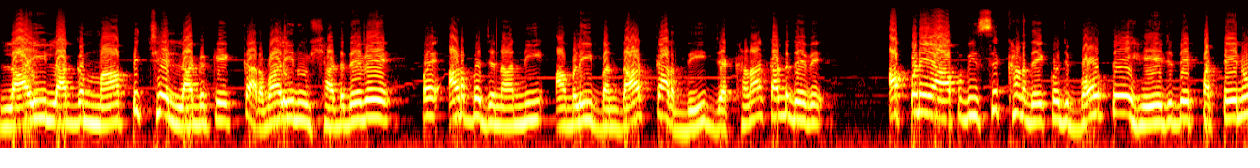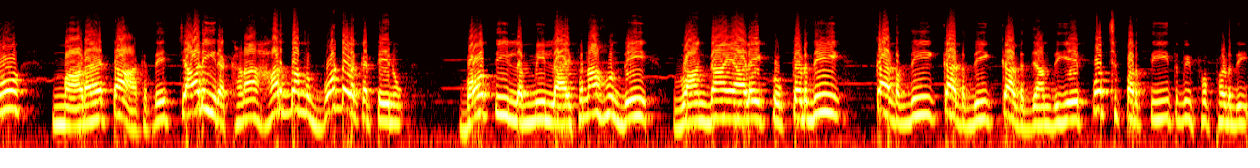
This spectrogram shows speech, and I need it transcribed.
ਲਾਈ ਲੱਗ ਮਾਂ ਪਿੱਛੇ ਲੱਗ ਕੇ ਘਰ ਵਾਲੀ ਨੂੰ ਛੱਡ ਦੇਵੇ। ਓਏ ਅੜਬ ਜਨਾਨੀ ਅਮਲੀ ਬੰਦਾ ਘਰ ਦੀ ਜਖਣਾ ਕੱਢ ਦੇਵੇ। ਆਪਣੇ ਆਪ ਵੀ ਸਿੱਖਣ ਦੇ ਕੁਝ ਬਹੁਤੇ ਹੇਜ ਦੇ ਪੱਟੇ ਨੂੰ ਮਾੜਾ ਢਾਕ ਤੇ ਚਾੜੀ ਰੱਖਣਾ ਹਰਦਮ ਬੋਡਲ ਕੱਟੇ ਨੂੰ। ਬਹੁਤੀ ਲੰਮੀ ਲਾਈਫ ਨਾ ਹੁੰਦੀ, ਵਾਂਗਾਂ ਵਾਲੇ ਕੁੱਕੜ ਦੀ, ਘਟਦੀ ਘਟਦੀ ਘਟ ਜਾਂਦੀ ਏ ਪੁੱਛ ਪ੍ਰਤੀਤ ਵੀ ਫੁੱਫੜ ਦੀ।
